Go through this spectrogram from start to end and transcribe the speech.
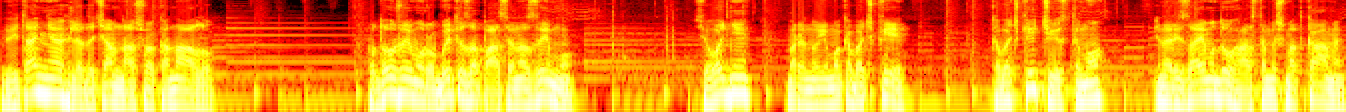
Вітання глядачам нашого каналу. Продовжуємо робити запаси на зиму. Сьогодні маринуємо кабачки. Кабачки чистимо і нарізаємо довгастими шматками.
